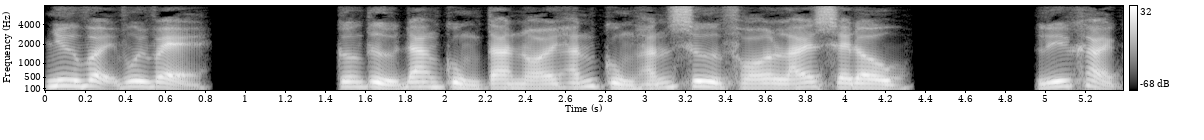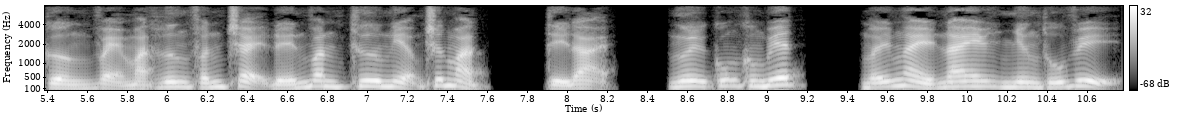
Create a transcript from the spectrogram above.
như vậy vui vẻ. cường tử đang cùng ta nói hắn cùng hắn sư phó lái xe đâu. Lý Khải Cường vẻ mặt hưng phấn chạy đến văn thư niệm trước mặt, tỷ đại, ngươi cũng không biết, mấy ngày nay nhưng thú vị,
